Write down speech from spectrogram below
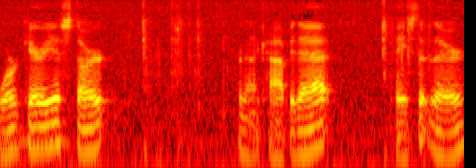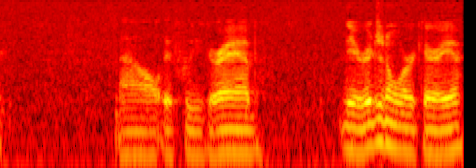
work area start. We're going to copy that, paste it there. Now if we grab the original work area,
